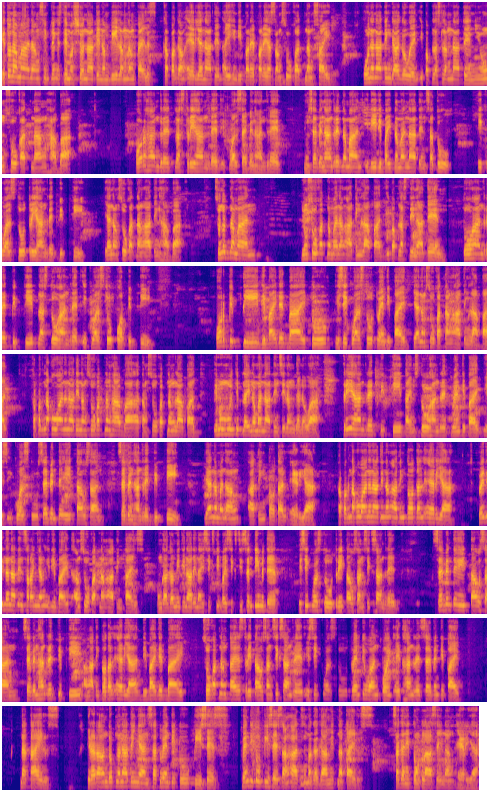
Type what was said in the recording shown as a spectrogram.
Ito naman ang simpleng estimasyon natin ng bilang ng tiles kapag ang area natin ay hindi pare-parehas ang sukat ng side. Una nating gagawin, ipaplas lang natin yung sukat ng haba. 400 plus 300 equals 700. Yung 700 naman, i-divide naman natin sa 2 equals to 350. Yan ang sukat ng ating haba. Sunod naman, yung sukat naman ng ating lapad, ipaplas din natin. 250 plus 200 equals to 450. 450 divided by 2 is equals to 25. Yan ang sukat ng ating lapad. Kapag nakuha na natin ang sukat ng haba at ang sukat ng lapad, imumultiply naman natin silang dalawa. 350 times 225 is equals to 78,750. Yan naman ang ating total area. Kapag nakuha na natin ang ating total area, pwede na natin sa kanyang i-divide ang sukat ng ating tiles. Kung gagamitin natin ay 60 by 60 cm is equals to 3,600. 78,750 ang ating total area divided by sukat ng tiles 3,600 is equals to 21.875 na tiles. Ira-round up na natin yan sa 22 pieces. 22 pieces ang ating magagamit na tiles sa ganitong klase ng area.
